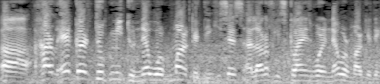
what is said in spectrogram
uh, Harv Eker took me to network marketing. He says a lot of his clients were in network marketing,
